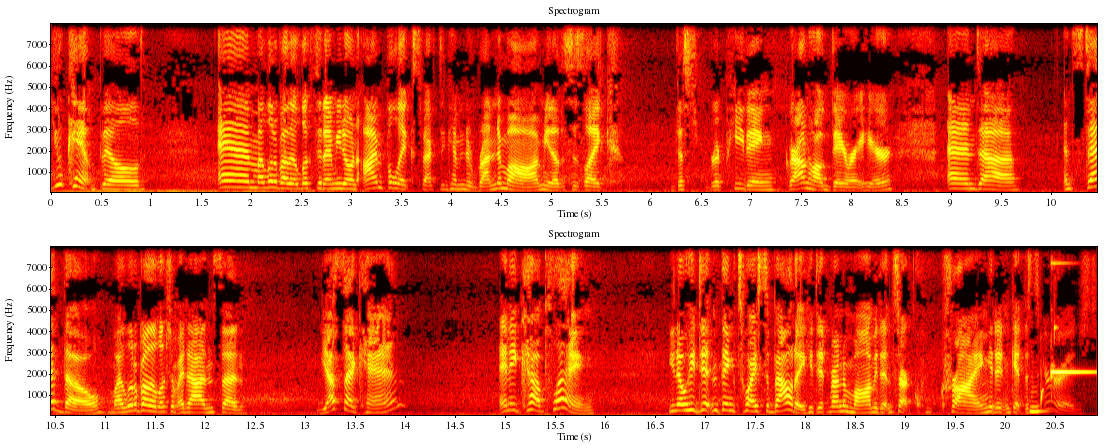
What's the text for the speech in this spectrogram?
You can't build. And my little brother looked at him, you know, and I'm fully expecting him to run to mom. You know, this is like just repeating Groundhog Day right here. And uh, instead, though, my little brother looked at my dad and said, Yes, I can. And he kept playing. You know, he didn't think twice about it. He didn't run to mom. He didn't start crying. He didn't get discouraged.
